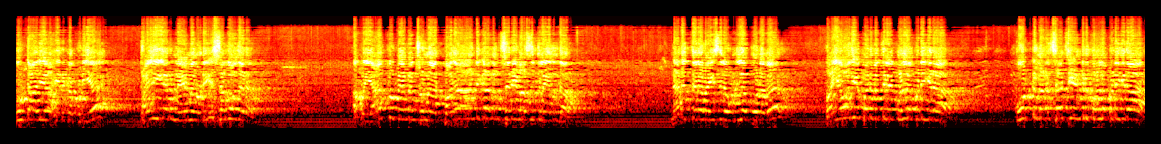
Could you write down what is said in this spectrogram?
கூட்டாளியாக இருக்கக்கூடிய டைகர் மேமனுடைய சகோதரர். அப்ப யாக்கூப் மேமன் சொன்னார் பல ஆண்டு காலம் சிறைவாசத்தில் இருந்தார். நடுத்தர வயசுல உள்ள போனவர் வயோதிய பருவத்திலே கொல்லப்படுகிறார். கூட்டு மனசாட்சி என்று கொல்லப்படுகிறார்.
